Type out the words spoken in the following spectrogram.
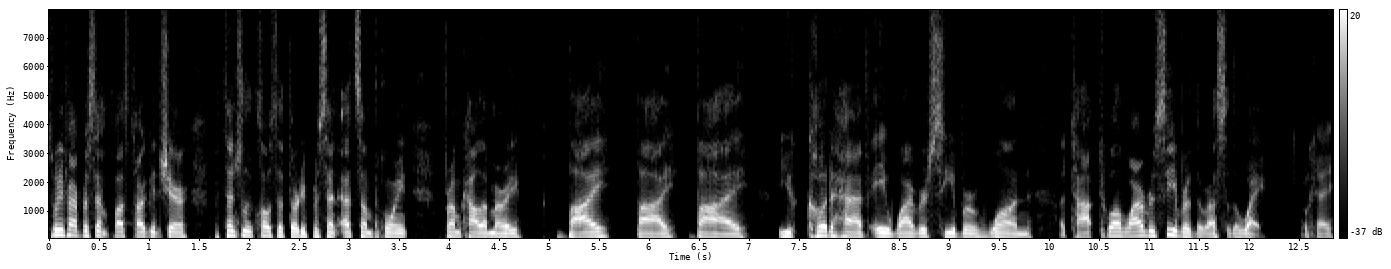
25% plus target share, potentially close to 30% at some point from Kyler Murray. Buy, buy, buy you could have a wide receiver one, a top 12 wide receiver the rest of the way. Okay.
